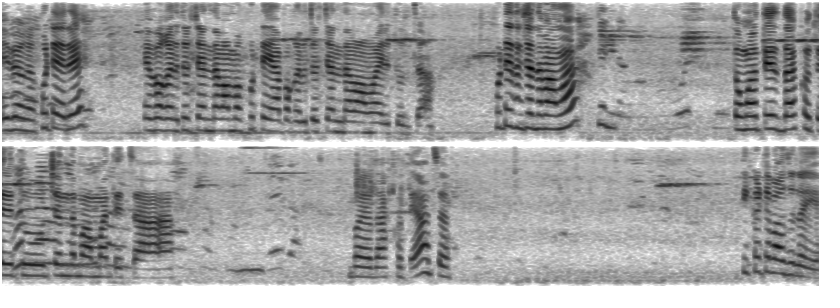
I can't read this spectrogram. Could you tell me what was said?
हे बघा कुठे रे? हे बघा रे तुला चंदा मामा कुठे या हा बघा रे तुला चंदा मामा आहे रे कुठे आहे तुला चंदा मामा? तुम्हाला तेच दाखवते रे तू चंदा मामा त्याचा. बरं दाखवते हा चल. तिकडच्या बाजूला ये.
